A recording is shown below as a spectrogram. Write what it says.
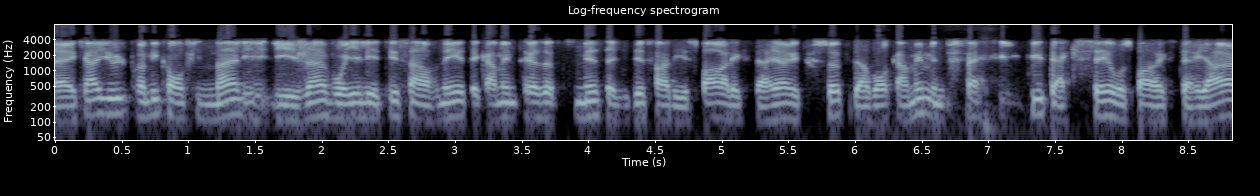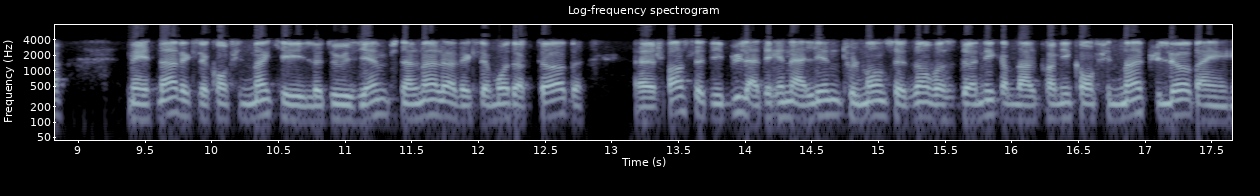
Euh, quand il y a eu le premier confinement, les, gens voyaient l'été s'en venir, étaient quand même très optimistes à l'idée de faire des sports à l'extérieur et tout ça, puis d'avoir quand même une facilité d'accès aux sports extérieurs. Maintenant, avec le confinement qui est le deuxième, finalement, là, avec le mois d'octobre, euh, je pense que le début, l'adrénaline, tout le monde se dit on va se donner comme dans le premier confinement, puis là, ben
